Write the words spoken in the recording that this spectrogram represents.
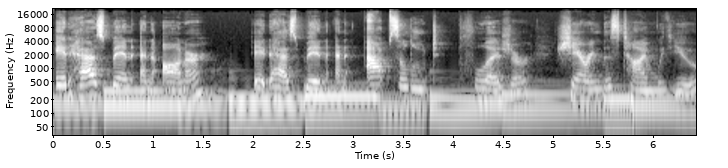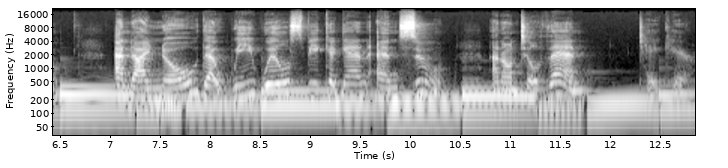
it has been an honor. It has been an absolute pleasure sharing this time with you. And I know that we will speak again and soon. And until then, take care.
